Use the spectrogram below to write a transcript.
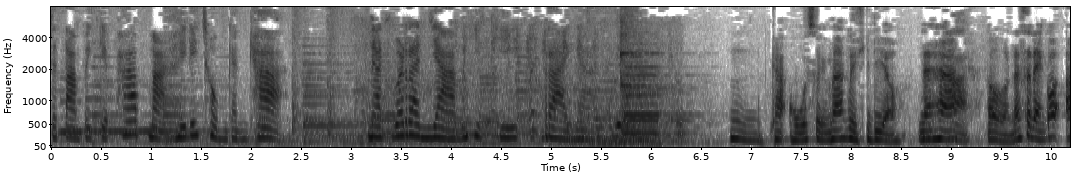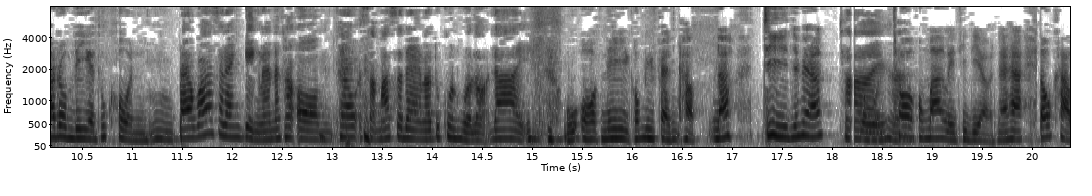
จะตามไปเก็บภาพมาให้ได้ชมกันค่ะ นัดวรัญญามหิทธิรายงานอืมค่ะโหสวยมากเลยทีเดียวนะคะค่ะ เออนักแสดงก็อารมณ์ดีกันทุกคนอืมแปลว่าแสดงเก่งแล้วนะคะออม ถ้าสามารถแสดงแล้วทุกคนหัวเราะได้ โอ้โออฟนี่เขามีแฟนคลับนะ จีนใช่ไหมคะใช่โอ้ค่ะ ชอบเขามากเลยทีเดียวนะคะโต๊ะข่าว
